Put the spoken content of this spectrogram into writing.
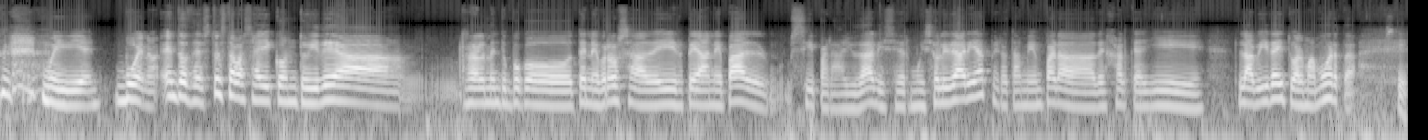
Muy bien. Bueno, entonces tú estabas ahí con tu idea realmente un poco tenebrosa de irte a Nepal, sí, para ayudar y ser muy solidaria, pero también para dejarte allí la vida y tu alma muerta. Sí.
